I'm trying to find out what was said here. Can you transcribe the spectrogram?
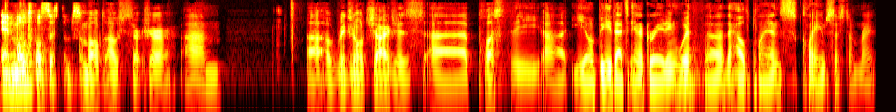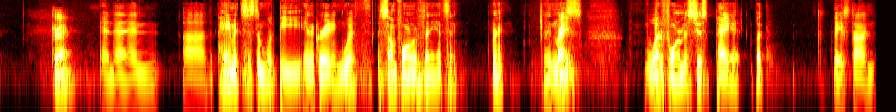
And multiple systems. multi- oh, sure. sure. Um, uh, original charges uh, plus the uh, EOB that's integrating with uh, the health plan's claim system, right? Correct. And then uh, the payment system would be integrating with some form of financing, right? Unless right. one form is just pay it, but based on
